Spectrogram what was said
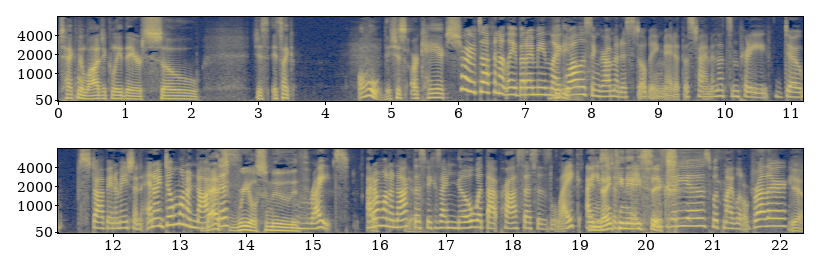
technologically they are so just it's like old, it's just archaic. Sure, definitely. But I mean, like, Video. Wallace and Gromit is still being made at this time, and that's some pretty dope stop animation. And I don't want to knock That's this. real smooth. right. I don't want to knock yeah. this because I know what that process is like. I In used to make these videos with my little brother. Yeah.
